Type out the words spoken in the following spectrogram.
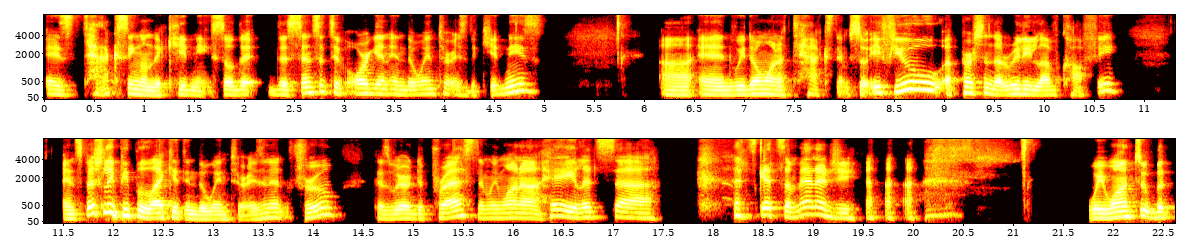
is taxing on the kidney. So the, the sensitive organ in the winter is the kidneys. Uh, and we don't want to tax them. So if you, a person that really love coffee, and especially people like it in the winter, isn't it true? Because we're depressed and we want to, hey, let's uh, let's get some energy. we want to, but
